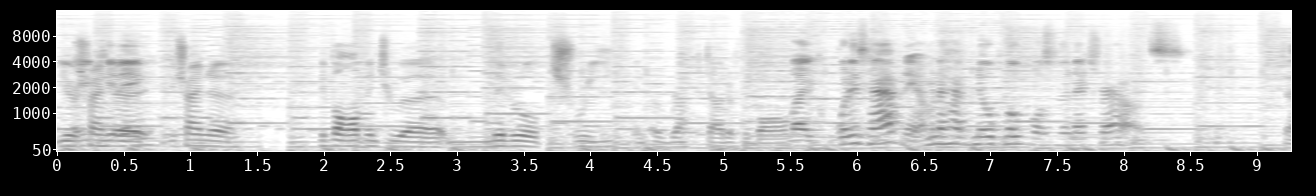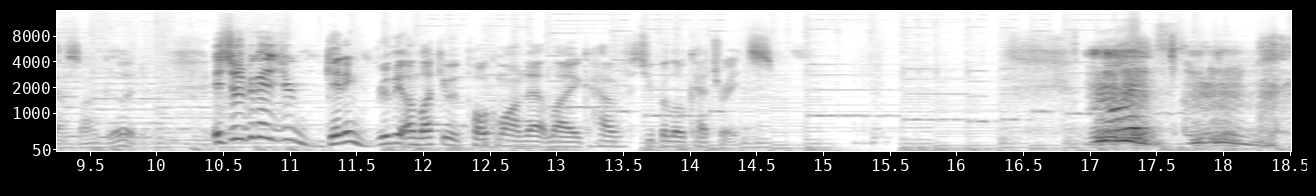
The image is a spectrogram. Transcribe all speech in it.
you're you trying kidding? to you're trying to evolve into a literal tree and erupt out of the ball. Like, what is happening? I'm gonna have no Pokeballs for the next rounds. That's not good. It's just because you're getting really unlucky with Pokemon that like have super low catch rates. What?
